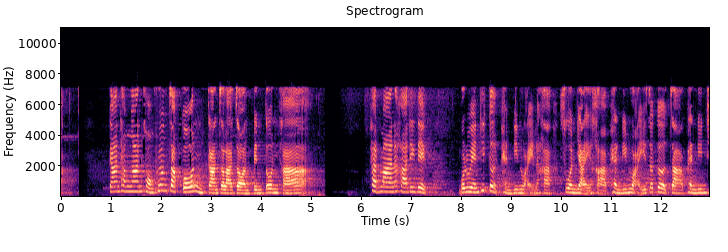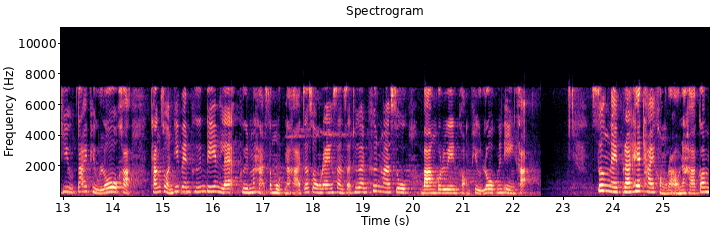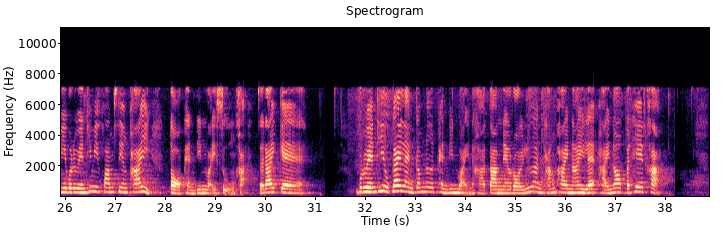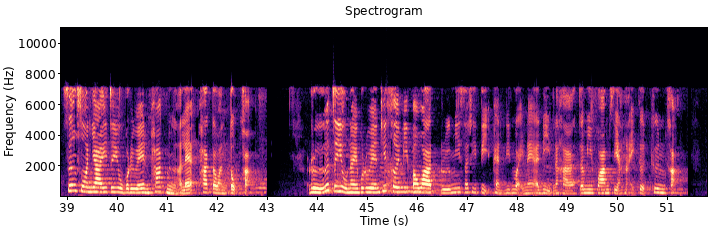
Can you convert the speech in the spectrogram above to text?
การทำงานของเครื่องจักรกล การจราจรเป็นต้นค่ะ ถัดมานะคะเด็กๆ บริเวณที่เกิดแผ่นดินไหวนะคะ ส่วนใหญ่ค่ะ แผ่นดินไหวจะเกิดจากแผ่นดินที่อยู่ใต้ผิวโลกค่ะ ทั้งส่วนที่เป็นพื้นดินและพื้นมหาสมุทรนะคะ จะส่งแรงสั่นสะเทือนขึ้นมาสู่บางบริเวณของผิวโลกนั่นเองค่ะ ซึ่งในประเทศไทยของเรานะคะ ก็มีบริเวณที่มีความเสี่ยงภัยต่อแผ่นดินไหวสูงค่ะ จะได้แก่บริเวณที่อยู่ใกล้แหล่งกำเนิดแผ่นดินไหวนะคะ ตามแนวรอยเลื่อนทั้งภายในและภายนอกประเทศค่ะ ซึ่งส่วนใหญ่จะอยู่บริเวณภาคเหนือและภาคตะวันตกค่ะ หรือจะอยู่ในบริเวณที่เคยมีประวัติ หรือมีสถิติแผ่นดินไหวในอดีตนะคะ จะมีความเสียหายเกิดขึ้นค่ะ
